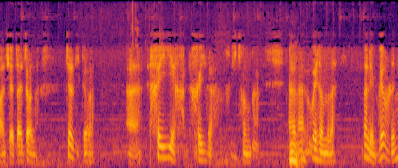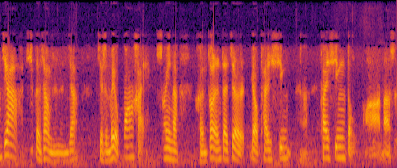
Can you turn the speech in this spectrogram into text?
而且在这呢，这里的呃黑夜很黑的，很黑的，哎，为什么呢？那里没有人家，基本上没人家，就是没有光害。所以呢，很多人在这儿要拍星啊，拍星斗啊，那是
